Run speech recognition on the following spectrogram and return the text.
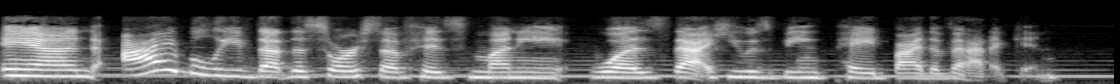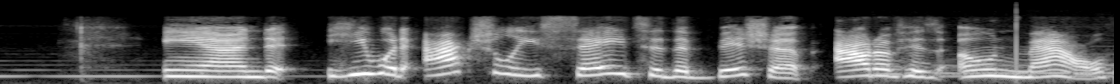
And I believe that the source of his money was that he was being paid by the Vatican. And he would actually say to the bishop out of his own mouth,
